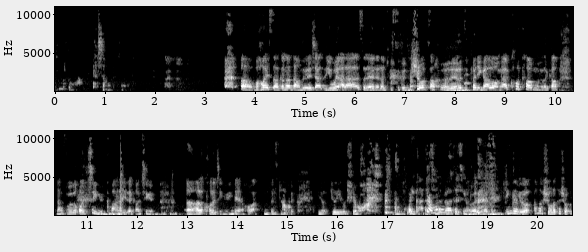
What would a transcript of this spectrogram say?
听不懂啊，太响了太响了。呃，不好意思啊，刚刚打断一下，是因为阿拉实在来了图书馆需要找，然后就怕人家老外敲窗门了，讲那是不是好近？咁嘛，阿拉现在讲近。呃，阿拉考了近，应该好吧？嗯，再试试看。有有一个学化学，哎，搿太轻了，搿太轻了，搿太轻了。应该有刚刚学了太少了。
